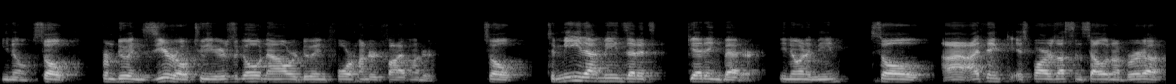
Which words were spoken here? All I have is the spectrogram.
You know, so from doing zero two years ago, now we're doing 400, 500. So to me, that means that it's getting better. You know what I mean? So I I think as far as us in Southern Alberta,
